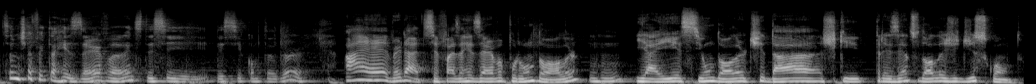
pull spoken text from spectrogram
Você não tinha feito a reserva antes desse, desse computador? Ah, é verdade. Você faz a reserva por um dólar. Uhum. E aí esse um dólar te dá, acho que, 300 dólares de desconto.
